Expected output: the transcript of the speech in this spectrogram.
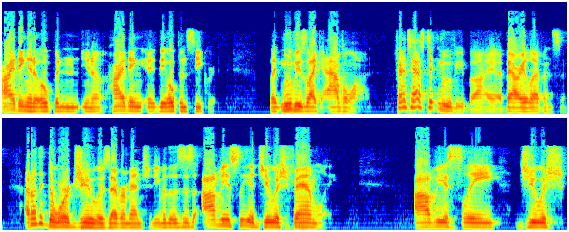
hiding an open, you know, hiding the open secret. Like movies like Avalon. Fantastic movie by uh, Barry Levinson. I don't think the word Jew is ever mentioned, even though this is obviously a Jewish family. Obviously, Jewish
